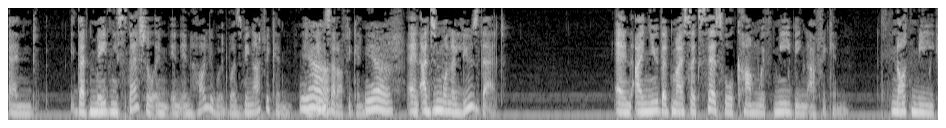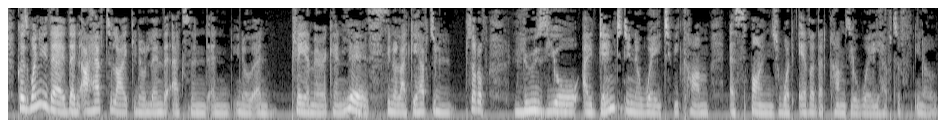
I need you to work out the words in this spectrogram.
and that made me special in, in, in Hollywood was being African and Yeah. being South African. Yeah. And I didn't want to lose that. And I knew that my success will come with me being African, not me. Cause when you're there, then I have to like, you know, learn the accent and, you know, and play American. and, Yes. you know, like you have to sort of lose your identity in a way to become a sponge, whatever that comes your way, you have to, you know,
